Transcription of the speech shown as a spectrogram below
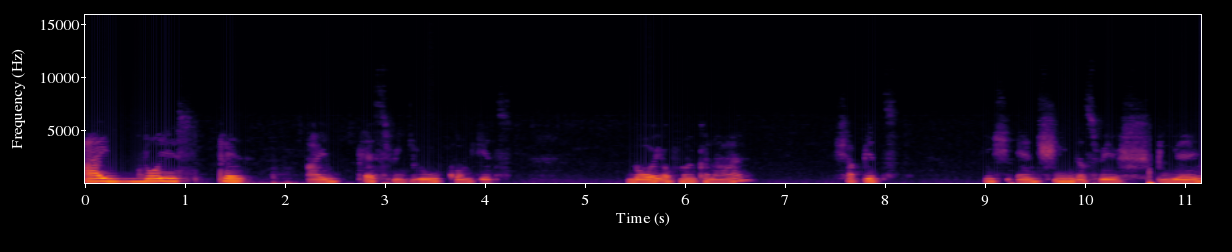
Ein neues Pe ein PES-Video kommt jetzt neu auf meinem Kanal. Ich habe jetzt mich entschieden, dass wir spielen,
